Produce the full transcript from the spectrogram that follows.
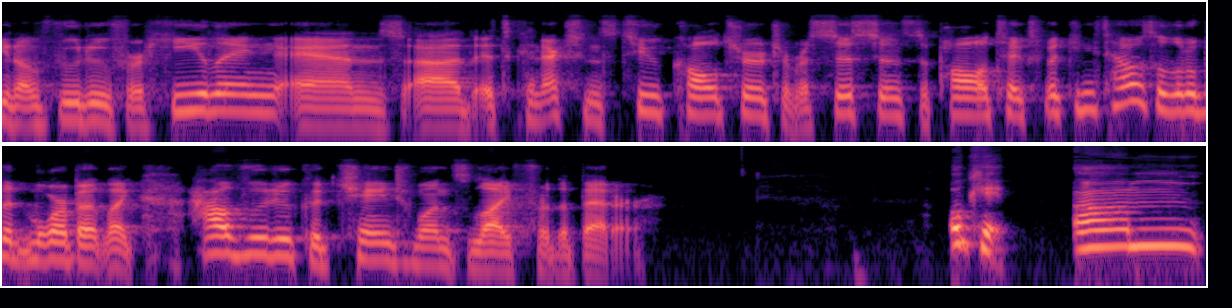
you know voodoo for healing and uh, its connections to culture to resistance to politics but can you tell us a little bit more about like how voodoo could change one's life for the better? Okay um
